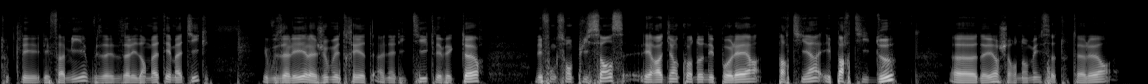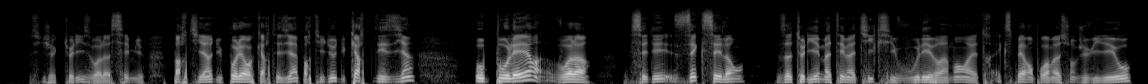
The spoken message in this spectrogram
toutes les, les familles. Vous allez dans mathématiques et vous allez à la géométrie analytique, les vecteurs, les fonctions puissance, les radians coordonnées polaires, partie 1 et partie 2. Euh, d'ailleurs, j'ai renommé ça tout à l'heure. Si j'actualise, voilà, c'est mieux. Partie 1 du polaire au cartésien, partie 2 du cartésien au polaire. Voilà, c'est des excellents ateliers mathématiques si vous voulez vraiment être expert en programmation de jeux vidéo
